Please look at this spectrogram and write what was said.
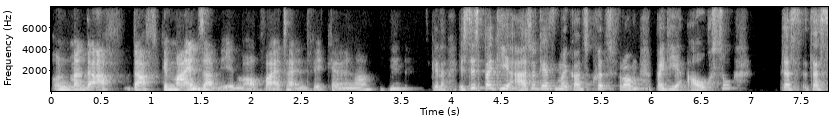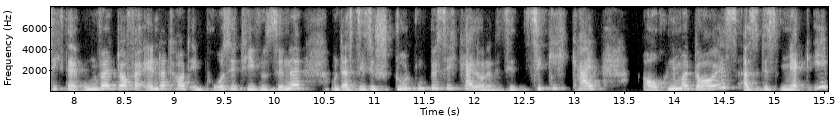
Und man darf, darf gemeinsam eben auch weiterentwickeln. Ne? Mhm. Genau. Ist das bei dir also, darf ich mal ganz kurz fragen, bei dir auch so, dass, dass sich deine Umwelt da verändert hat im positiven Sinne und dass diese Stutenbissigkeit oder diese Zickigkeit auch nicht mehr da ist. Also das merke ich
